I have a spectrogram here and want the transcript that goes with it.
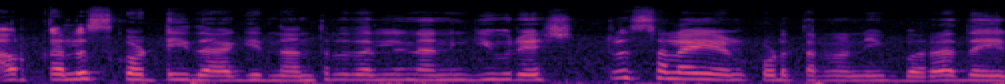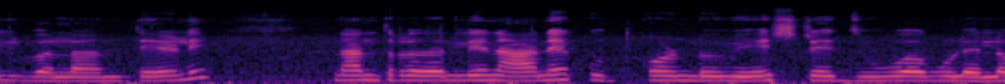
ಅವ್ರು ಕಲಿಸ್ಕೊಟ್ಟಿದ್ದಾಗಿದ್ದ ನಂತರದಲ್ಲಿ ನನಗೆ ಇವ್ರು ಎಷ್ಟು ಸಲ ಹೇಳ್ಕೊಡ್ತಾರೆ, ನನಗೆ ಬರೋದೇ ಇಲ್ವಲ್ಲ ಅಂತೇಳಿ ನಂತರದಲ್ಲಿ ನಾನೇ ಕೂತ್ಕೊಂಡು ವೇಸ್ಟೇಜ್ ಹೂವುಗಳೆಲ್ಲ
